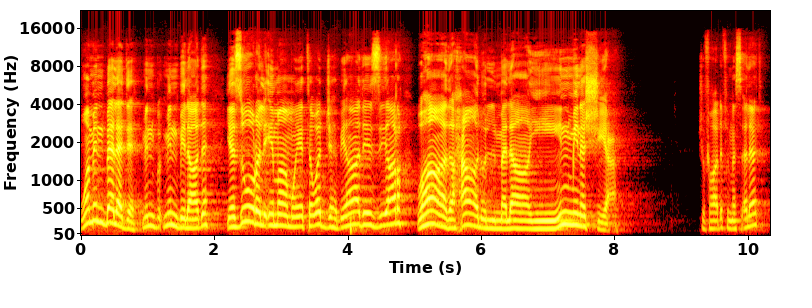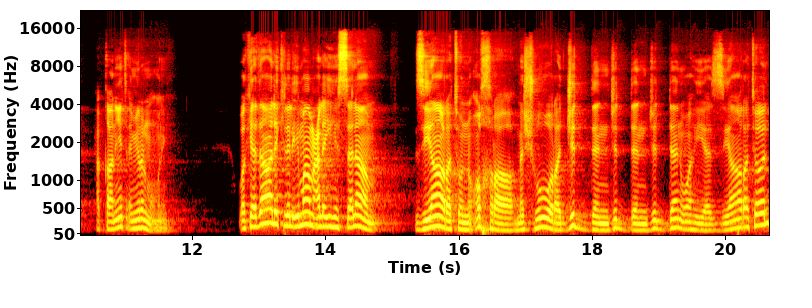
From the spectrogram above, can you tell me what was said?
ومن بلده من من بلاده يزور الإمام ويتوجه بهذه الزيارة وهذا حال الملايين من الشيعة. شوف هذا في مسألة حقانية أمير المؤمنين. وكذلك للإمام عليه السلام زيارة أخرى مشهورة جدا جدا جدا وهي زيارة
